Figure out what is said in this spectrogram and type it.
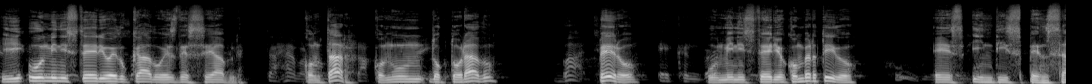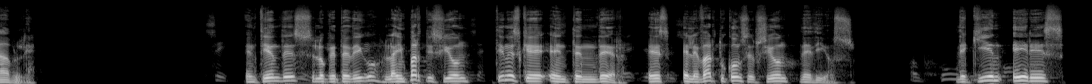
y un ministerio educado es deseable. Contar con un doctorado, pero un ministerio convertido es indispensable. ¿Entiendes lo que te digo? La impartición, tienes que entender, es elevar tu concepción de Dios, de quién eres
